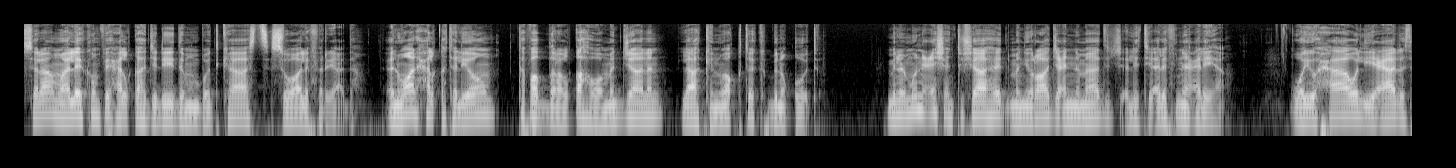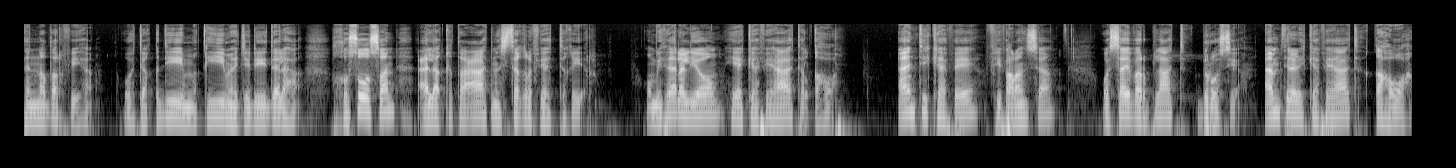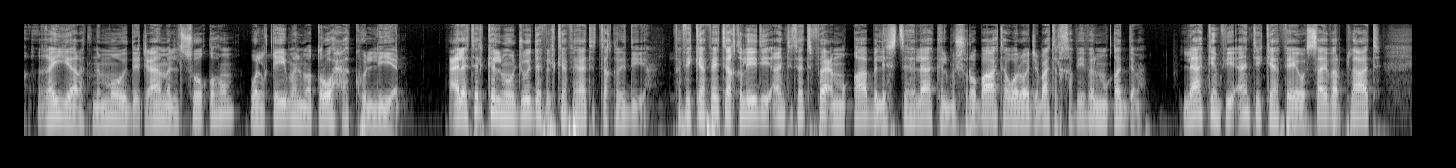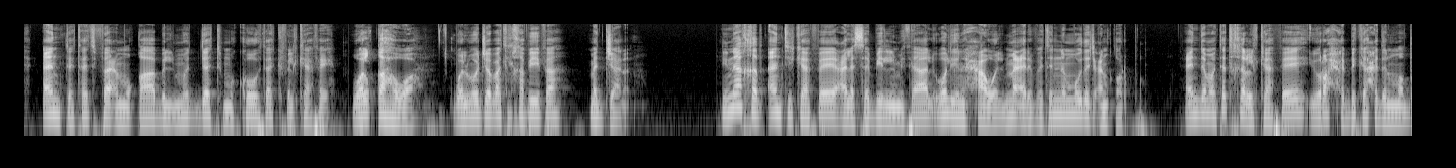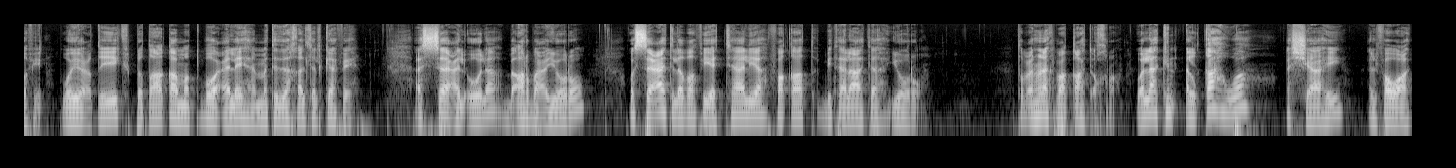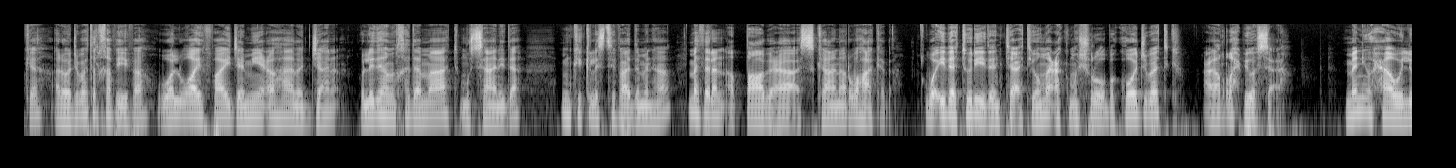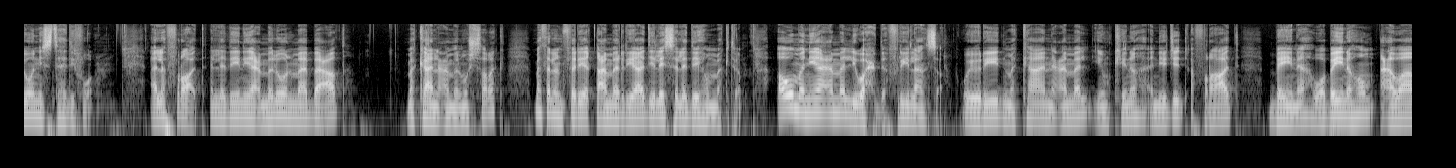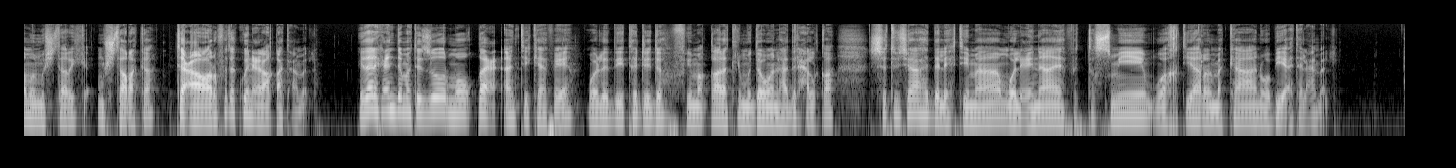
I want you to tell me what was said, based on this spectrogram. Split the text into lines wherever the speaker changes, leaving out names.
السلام عليكم في حلقة جديدة من بودكاست سوالف الريادة. عنوان حلقة اليوم تفضل القهوة مجانا لكن وقتك بنقود. من المنعش أن تشاهد من يراجع النماذج التي ألفنا عليها ويحاول إعادة النظر فيها وتقديم قيمة جديدة لها خصوصا على قطاعات نستغرب فيها التغيير. ومثال اليوم هي كافيهات القهوة. أنتي كافيه في فرنسا وسايبر بلات بروسيا. أمثلة لكافيهات قهوة غيرت نموذج عمل سوقهم والقيمة المطروحة كليا على تلك الموجودة في الكافيهات التقليدية. ففي كافيه تقليدي أنت تدفع مقابل استهلاك المشروبات أو الوجبات الخفيفة المقدمة. لكن في Anticafé و Ziferblat أنت تدفع مقابل مدة مكوثك في الكافيه. والقهوة والوجبات الخفيفة مجانا. لناخذ Anticafé على سبيل المثال ولنحاول معرفة النموذج عن قرب. عندما تدخل الكافيه يرحب بك أحد الموظفين ويعطيك بطاقة مطبوع عليها متى دخلت الكافيه. الساعة الأولى بأربعة يورو والساعات الإضافية التالية فقط بثلاثة يورو. طبعا هناك باقات أخرى ولكن القهوة الشاهي الفواكه الوجبات الخفيفة والواي فاي جميعها مجانا ولديهم خدمات مساندة يمكنك الاستفادة منها مثلا الطابعة السكانر وهكذا. وإذا تريد أن تأتي ومعك مشروبك ووجبتك على الرحب والسعة. من يحاولون يستهدفون؟ الأفراد الذين يعملون مع بعض مكان عمل مشترك مثلا فريق عمل ريادي ليس لديهم مكتب أو من يعمل لوحده freelancer ويريد مكان عمل يمكنه أن يجد أفراد بينه وبينهم عوامل مشتركه مشتركة تعارف وتكوين علاقات عمل. لذلك عندما تزور موقع Anticafé والذي تجده في مقالة المدونة لهذه الحلقة ستشاهد الاهتمام والعناية في التصميم واختيار المكان وبيئة العمل.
